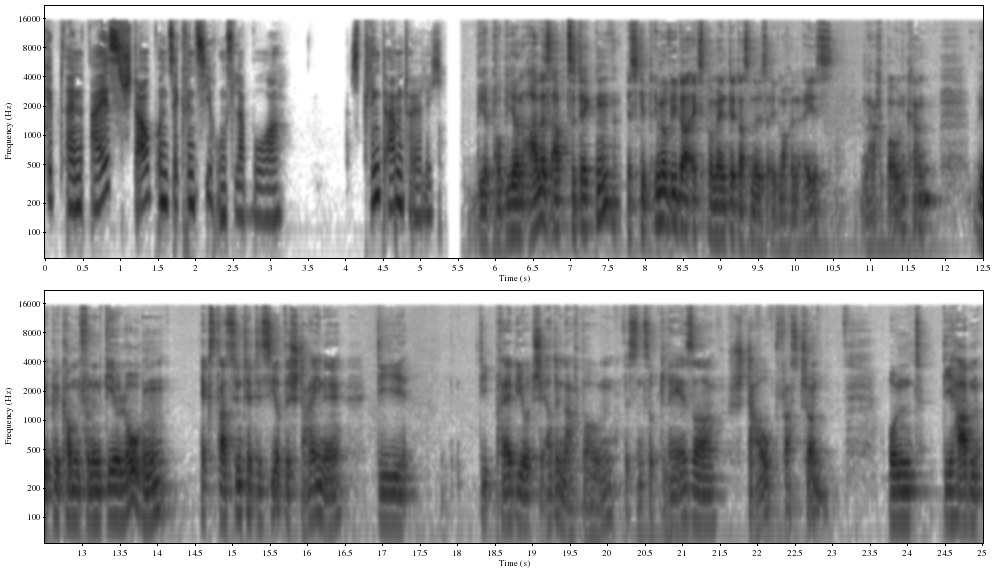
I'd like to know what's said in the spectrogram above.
gibt ein Eis-, Staub- und Sequenzierungslabor. Das klingt abenteuerlich. Wir probieren alles abzudecken. Es gibt immer wieder Experimente, dass man es eben auch in Eis nachbauen kann. Wir bekommen von den Geologen extra synthetisierte Steine, die die präbiotische Erde nachbauen. Das sind so Gläser, Staub fast schon. Und die haben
